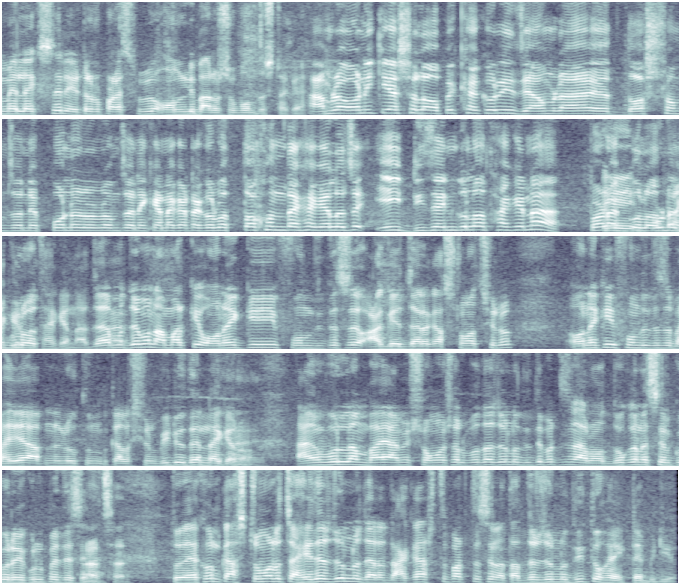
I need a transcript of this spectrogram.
এম এল এক্সেল এটার প্রাইস পড়বে অনলি বারোশো পঞ্চাশ টাকা। আমরা অনেকে আসলে অপেক্ষা করি যে আমরা দশ রমজানে পনেরো রমজানে কেনাকাটা করব তখন দেখা গেল যে এই ডিজাইনগুলো থাকে না প্রোডাক্ট প্রোডাক্টগুলো থাকে না। যেমন যেমন আমাকে অনেকেই ফোন দিতেছে আগে যারা কাস্টমার ছিল অনেকেই ফোন দিতেছে ভাইয়া আপনি নতুন কালেকশন ভিডিও দেন না কেন? আমি বললাম ভাই আমি সময় স্বল্পতার জন্য দিতে পারতেছি না আমার দোকানে সেল করে এগুলো পেতেছি আচ্ছা। তো এখন কাস্টমারের চাহিদার জন্য যারা ঢাকা আসতে পারতেছে না তাদের জন্য দিতে হয় একটা ভিডিও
